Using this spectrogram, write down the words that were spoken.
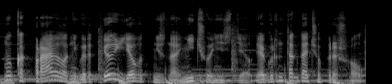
Ну, как правило, они говорят, я, вот не знаю, ничего не сделал. Я говорю, ну тогда что пришел?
